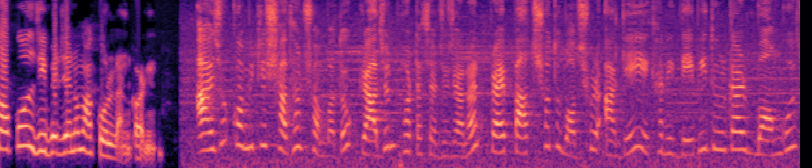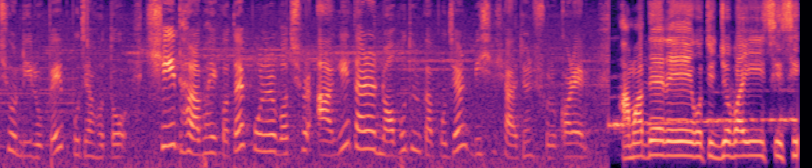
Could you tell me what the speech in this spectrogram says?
সকল জীবের যেন মা কল্যাণ করেন। আয়োজক কমিটির সাধারণ সম্পাদক রাজন ভট্টাচার্য জানান প্রায় পাঁচশত বছর আগে এখানে দেবী দুর্গার মঙ্গল চণ্ডী রূপে পূজা হতো। সেই ধারাবাহিকতায় পনেরো বছর আগে তারা নবদুর্গা পূজার বিশেষ আয়োজন শুরু করেন। আমাদের এই ঐতিহ্যবাহী শ্রী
